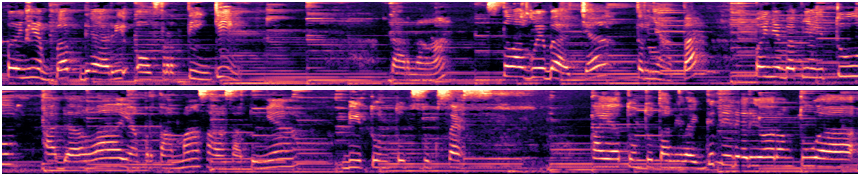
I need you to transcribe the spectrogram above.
penyebab dari overthinking. Karena setelah gue baca, ternyata penyebabnya itu adalah yang pertama salah satunya dituntut sukses kayak tuntutan nilai gede dari orang tua,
